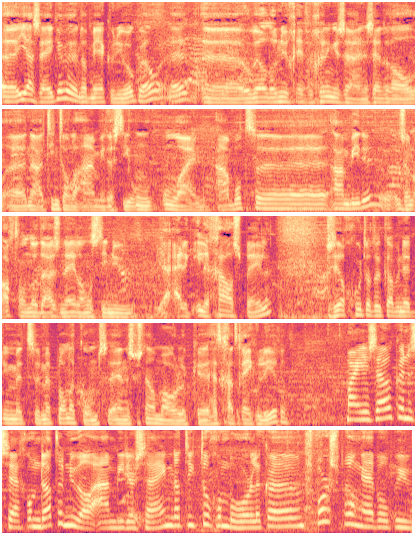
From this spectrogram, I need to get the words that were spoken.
Uh, Jazeker, en dat merken we nu ook wel. Hè. hoewel er nu geen vergunningen zijn, zijn er al nou, tientallen aanbieders die on online aanbod aanbieden. Er zijn 800.000 Nederlanders die nu ja, eigenlijk illegaal spelen. Dus heel goed dat het kabinet nu met, met plannen komt en zo snel mogelijk het gaat reguleren. Maar je zou kunnen zeggen, omdat er nu al aanbieders zijn... dat die toch een behoorlijke voorsprong hebben op u.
